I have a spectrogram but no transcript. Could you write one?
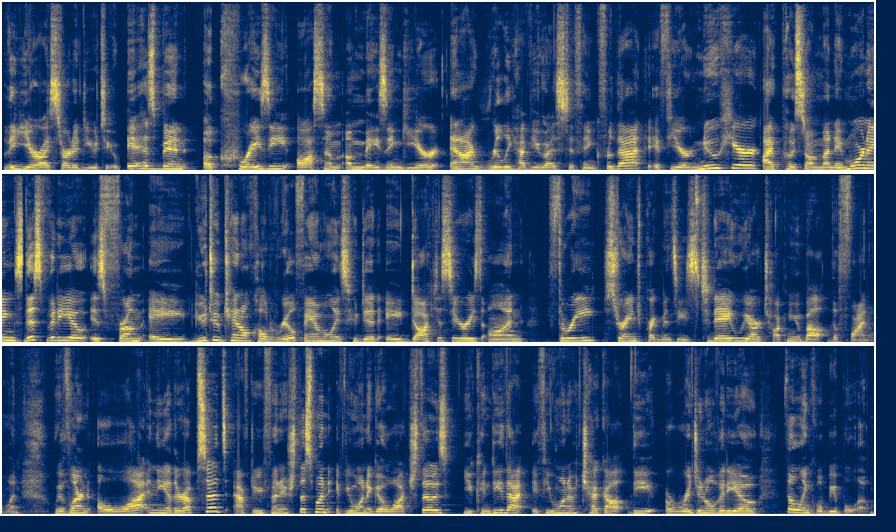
the year I started YouTube. It has been a crazy, awesome, amazing year, and I really have you guys to thank for that. If you're new here, I post on Monday mornings. This video is from a YouTube channel called Real Families who did a docu-series on three strange pregnancies. Today we are talking about the final one. We've learned a lot in the other episodes. After you finish this one, if you want to go watch those, you can do that. If you want to check out the original video, the link will be below.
